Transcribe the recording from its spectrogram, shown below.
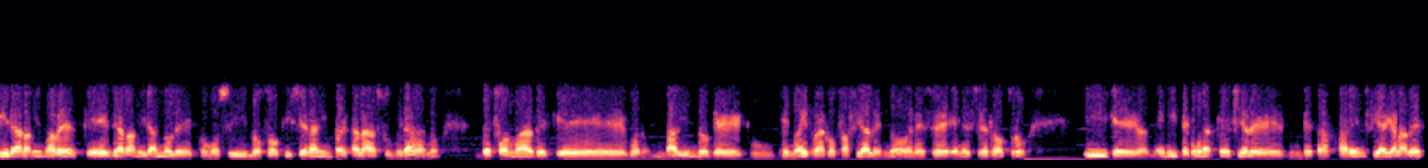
gira a la misma vez que ella va mirándole como si los dos quisieran intercalar sus miradas, ¿no? De forma de que, bueno, va viendo que, que no hay rasgos faciales, ¿no? En ese, en ese rostro y que emite como una especie de, transparencia y a la vez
